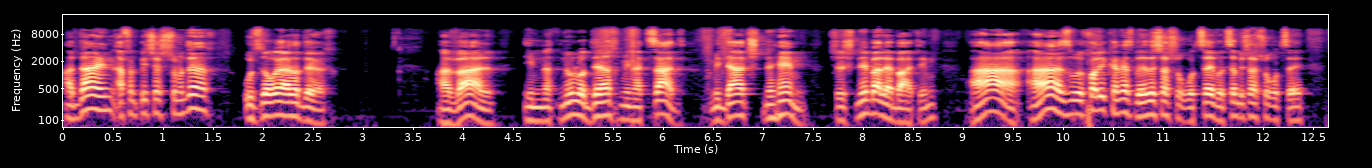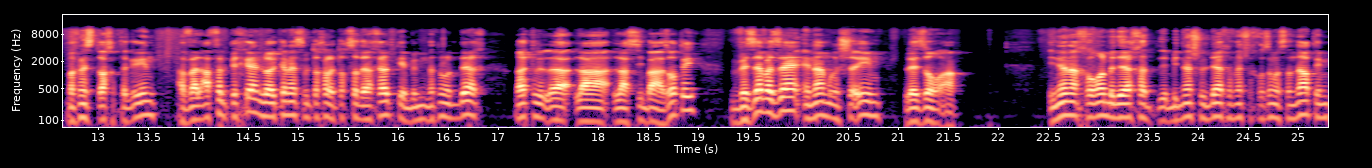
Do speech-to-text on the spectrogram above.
עדיין, אף על פי שיש שם דרך, הוא זורע את הדרך. אבל אם נתנו לו דרך מן הצד, מדעת שניהם, של שני בעלי בתים, אה, אז הוא יכול להיכנס באיזה שעה שהוא רוצה, ויוצא בשעה שהוא רוצה, מכניס לתוך התגרין, אבל אף על פי כן לא ייכנס מתוכה לתוך שדה אחרת, כי הם נתנו לו דרך רק לסיבה הזאתי, וזה וזה אינם רשאים לזורעה. עניין האחרון בדרך, בעניין של דרך לפני שאנחנו חוזרים לסטנדרטים,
